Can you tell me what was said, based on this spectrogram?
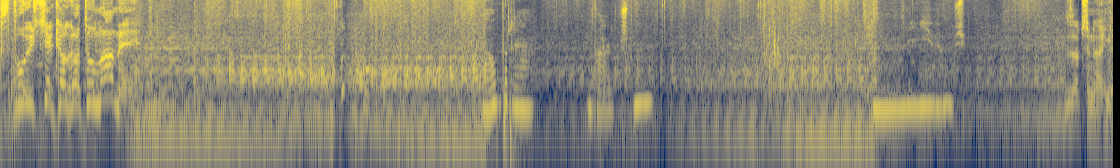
Spójrzcie, kogo tu mamy! Dobra. Walczmy. Mm, nie wiem, musimy... Zaczynajmy.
